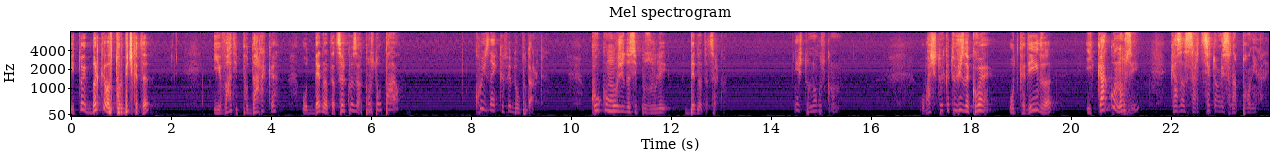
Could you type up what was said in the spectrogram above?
И той бърка в турбичката и вади подаръка от бедната църква за апостол Павел. Кой знае какъв е бил подарък? Колко може да си позволи бедната църква? Нещо много скромно. Обаче той като вижда кой е, откъде идва и как го носи, каза, сърцето ми се напълни. Нали?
